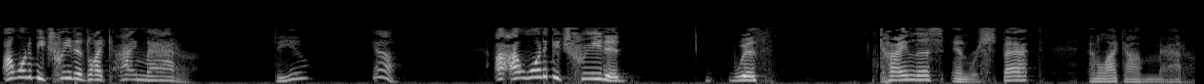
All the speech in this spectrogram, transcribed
I want to be treated like I matter. Do you? Yeah. I, I want to be treated with kindness and respect and like I matter.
